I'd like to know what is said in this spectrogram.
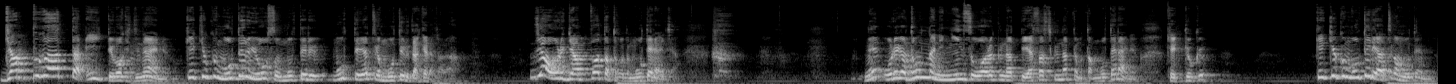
ギャップがあったらいいってわけじゃないのよ。結局モテる要素を持てる、持ってるやつがモテるだけだから。じゃあ俺ギャップあったところでモテないじゃん。ね？俺がどんなに人相悪くなって優しくなっても多分モテないのよ。結局。結局モテるやつがモテんのよ。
